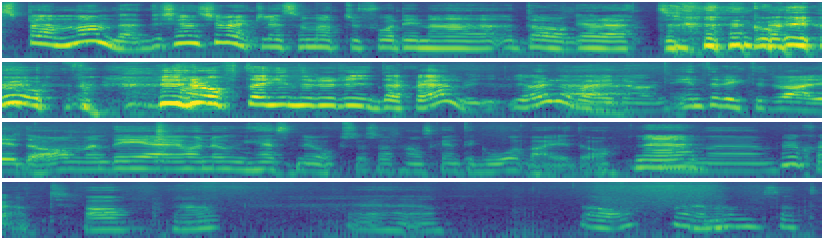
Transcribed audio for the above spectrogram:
Spännande! Det känns ju verkligen som att du får dina dagar att gå ihop. Hur Ja. ofta hinner du rida själv? Gör du det varje dag? Inte riktigt varje dag, men det är, jag har en ung häst nu också så att han ska inte gå varje dag. Nej. Men, eh, Hur skönt? ja, Ja. eh, ja nej, Mm. men så att,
